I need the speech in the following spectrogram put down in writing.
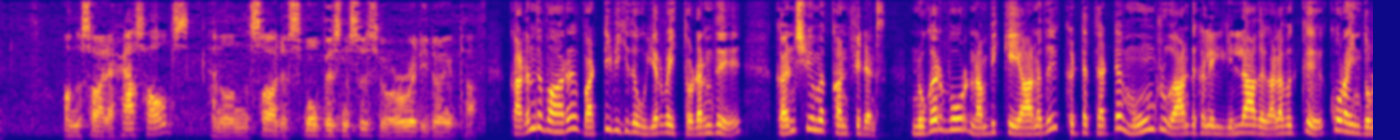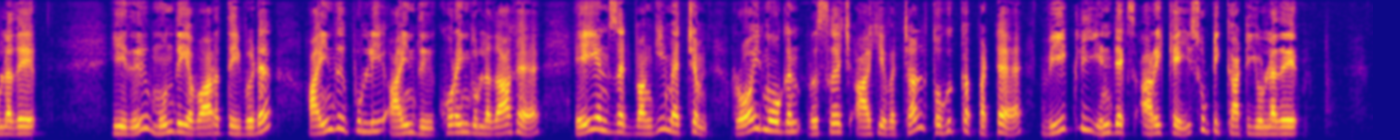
on the side of households and on the side of small businesses who are already doing it tough. கடந்த வார வட்டி விகித உயர்வை தொடர்ந்து consumer confidence நுகர்வோர் நம்பிக்கையானது கிட்டத்தட்ட மூன்று ஆண்டுகளில் இல்லாத அளவுக்கு குறைந்துள்ளது இது முந்தைய வாரத்தை விட ஐந்து புள்ளி ஐந்து குறைந்துள்ளதாக ஏஎன்செட் வங்கி மற்றும் ராய் மோகன் ரிசர்ச் ஆகியவற்றால் தொகுக்கப்பட்ட வீக்லி இண்டெக்ஸ் அறிக்கை சுட்டிக்காட்டியுள்ளது.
